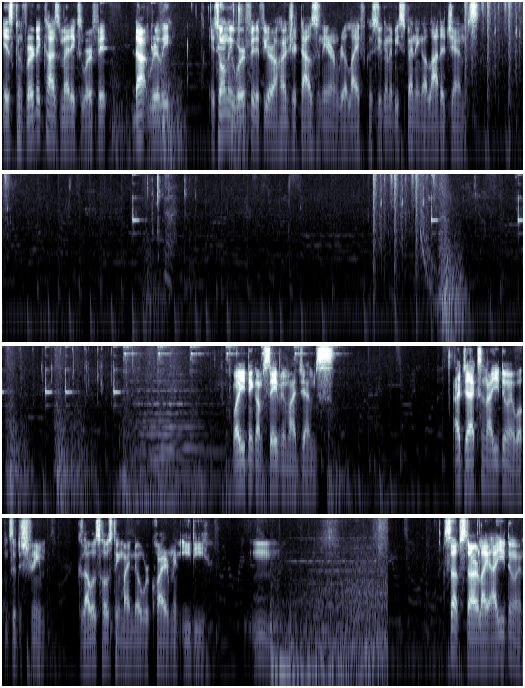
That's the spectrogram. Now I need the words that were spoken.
Is converted cosmetics worth it? Not really. It's only worth it if you're a hundred thousand here in real life because you're gonna be spending a lot of gems. Why do you think I'm saving my gems? Hi Jackson, how you doing? Welcome to the stream. Because I was hosting my no requirement ED. Mm. What's up, Starlight? How you doing?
